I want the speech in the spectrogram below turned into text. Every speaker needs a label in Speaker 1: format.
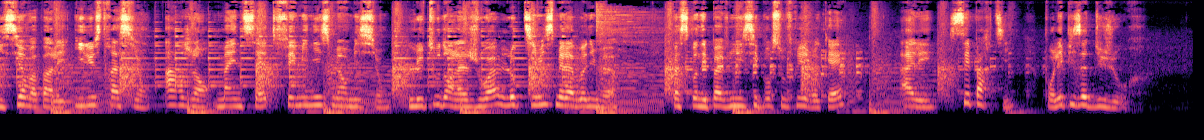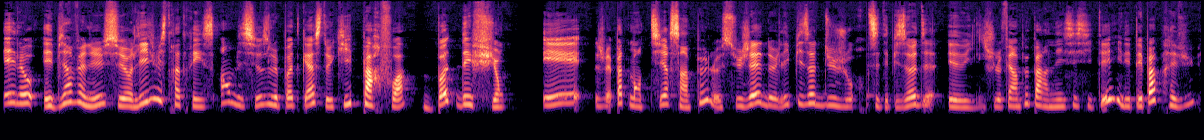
Speaker 1: Ici, on va parler illustration, argent, mindset, féminisme et ambition. Le tout dans la joie, l'optimisme et la bonne humeur. Parce qu'on n'est pas venu ici pour souffrir, ok? Allez, c'est parti pour l'épisode du jour. Hello et bienvenue sur l'illustratrice ambitieuse, le podcast qui parfois botte des fions. Et je vais pas te mentir, c'est un peu le sujet de l'épisode du jour. Cet épisode, euh, je le fais un peu par nécessité, il n'était pas prévu,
